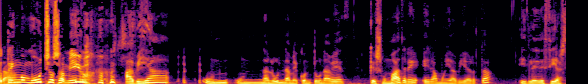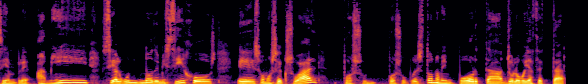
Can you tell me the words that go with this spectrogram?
importa". tengo muchos amigos. Había un, una alumna, me contó una vez, que su madre era muy abierta y le decía siempre, a mí, si alguno de mis hijos es homosexual, por, su- por supuesto no me importa, yo lo voy a aceptar.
